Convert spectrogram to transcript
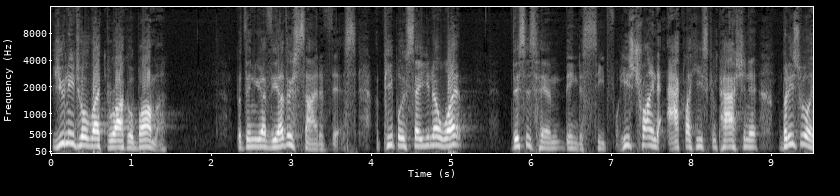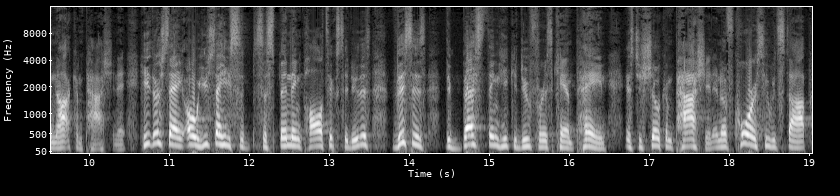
you need to elect Barack Obama. But then you have the other side of this, people who say, you know what? This is him being deceitful. He's trying to act like he's compassionate, but he's really not compassionate. He, they're saying, oh, you say he's su- suspending politics to do this? This is the best thing he could do for his campaign is to show compassion. And of course, he would stop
